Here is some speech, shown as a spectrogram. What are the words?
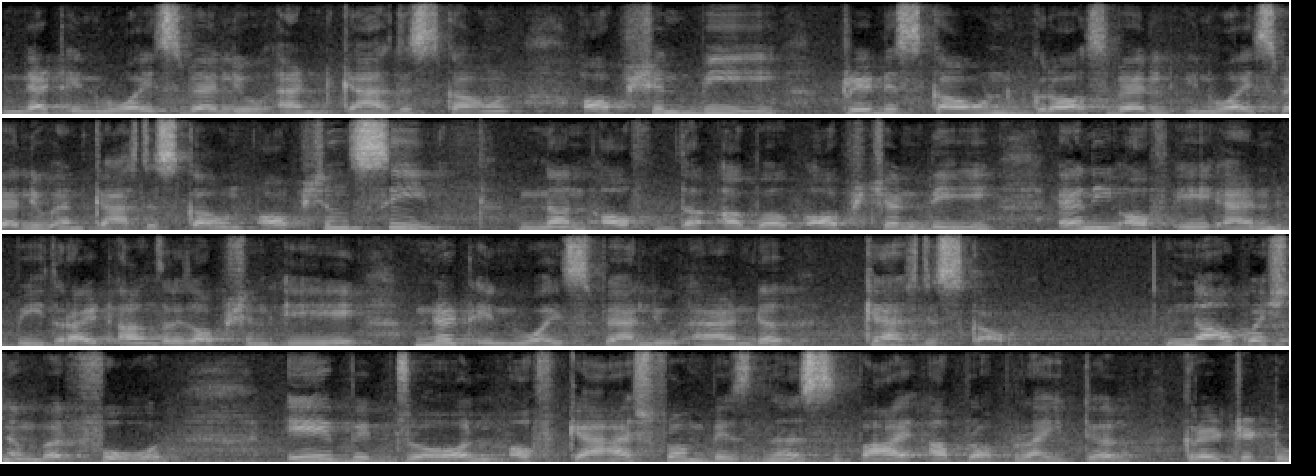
net invoice value and cash discount. Option B trade discount gross value invoice value and cash discount. Option C none of the above. Option D any of A and B. The right answer is option A net invoice value and cash discount. Now question number 4 a withdrawal of cash from business by a proprietor credited to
